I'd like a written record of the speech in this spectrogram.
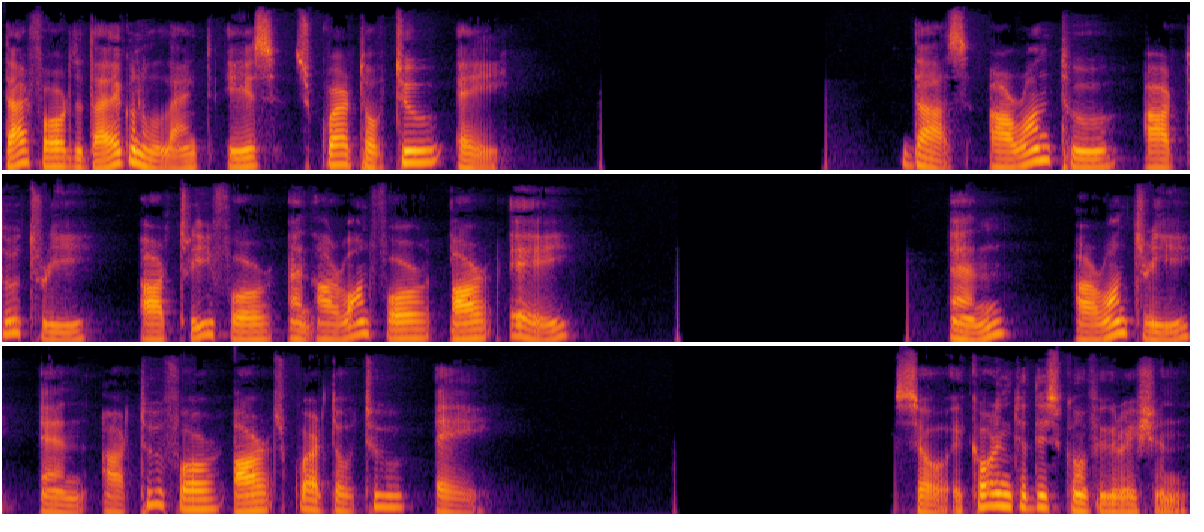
Therefore, the diagonal length is square root of 2a. Thus, R12, R23, R34, and R14 are A, and R13 and R24 are square root of 2A. So, according to this configuration,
